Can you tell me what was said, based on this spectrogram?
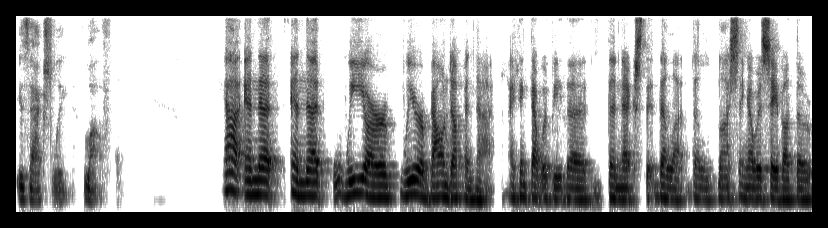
is actually love. Yeah, and that and that we are we are bound up in that. I think that would be the the next the the, the last thing I would say about the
